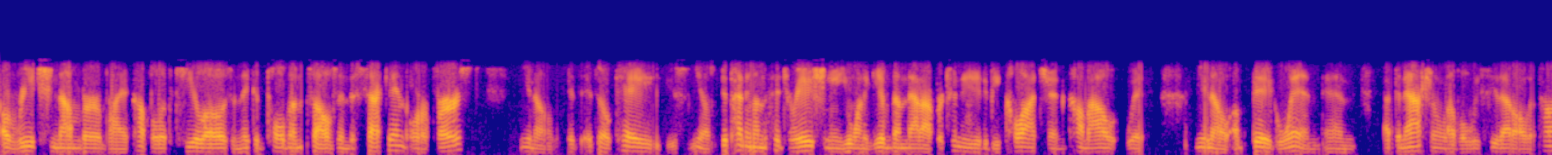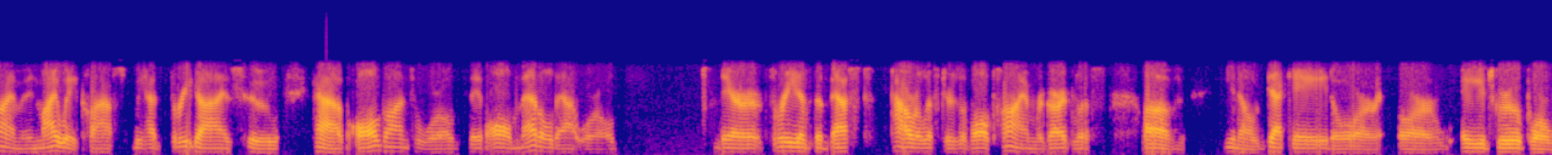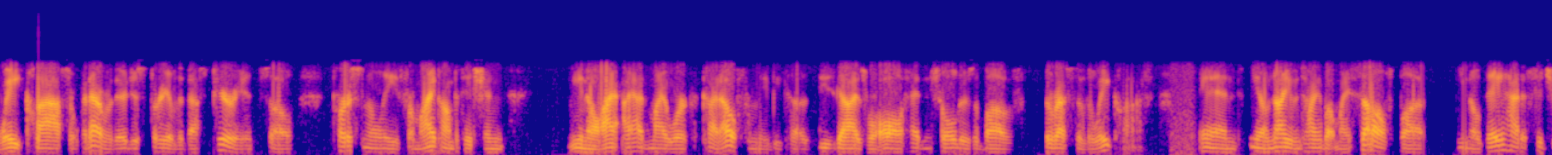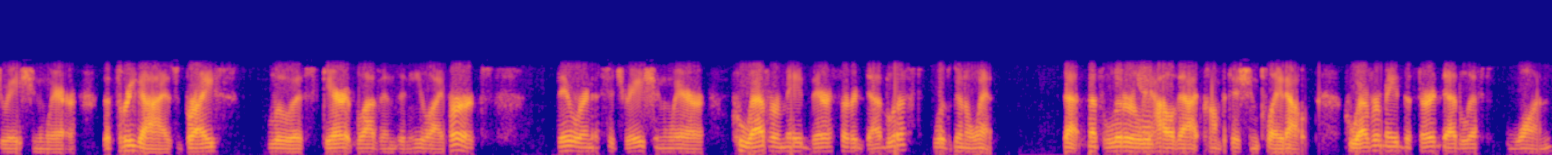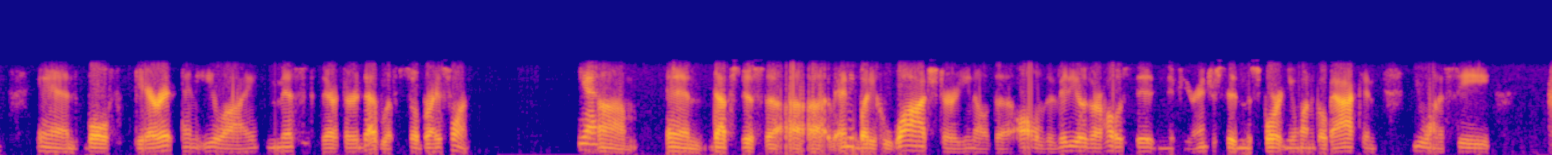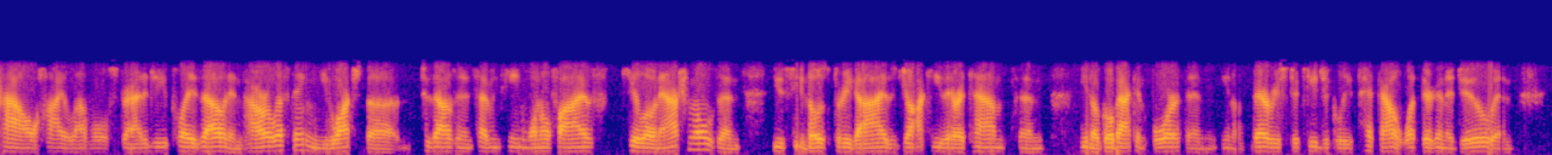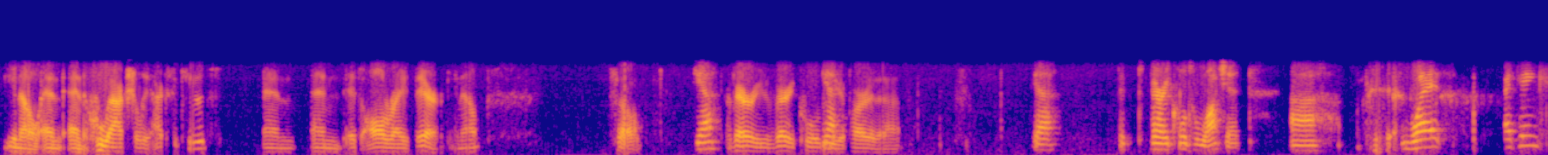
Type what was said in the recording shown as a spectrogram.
a reach number by a couple of kilos and they could pull themselves into second or first you know it, it's okay you know depending on the situation you want to give them that opportunity to be clutch and come out with you know a big win. And at the national level we see that all the time. In my weight class we had three guys who have all gone to worlds. They've all medaled at worlds. They're three of the best power lifters of all time regardless of you know decade or or age group or weight class or whatever. They're just three of the best periods so personally for my competition you know i i had my work cut out for me because these guys were all head and shoulders above the rest of the weight class. And you know not even talking about myself but you know they had a situation where the three guys bryce lewis garrett blevins and eli burks they were in a situation where whoever made their third deadlift was going to win that that's literally yeah. how that competition played out. Whoever made the third deadlift won, and both Garrett and Eli missed their third deadlift, so Bryce won. Yeah. Um, and that's just uh, uh, anybody who watched, or you know, the all of the videos are hosted. And if you're interested in the sport and you want to go back and you want to see how high level strategy plays out in powerlifting, you watch the 2017 105 kilo nationals and you see those three guys jockey their attempts and you know go back and forth and you know very strategically pick out what they're going to do and you know and and who actually executes and and it's all right there you know so Yeah. Very very cool to yeah. be a part of that. Yeah, it's very cool to watch it. Uh, what I think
